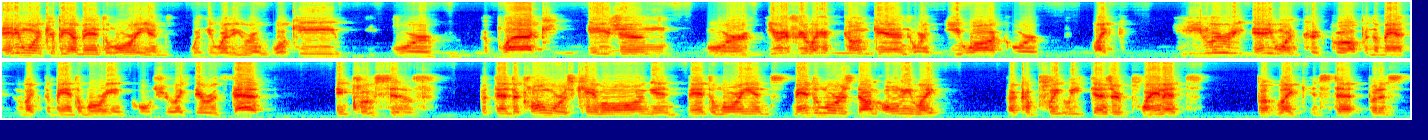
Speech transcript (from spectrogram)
anyone could be a Mandalorian, whether you're a Wookiee or a black, Asian, or even if you're like a Gungan or an Ewok or like you literally anyone could grow up in the man like the Mandalorian culture. Like they were that inclusive. But then the Clone Wars came along, and Mandalorians. Mandalore is not only like a completely desert planet, but like instead, but it's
